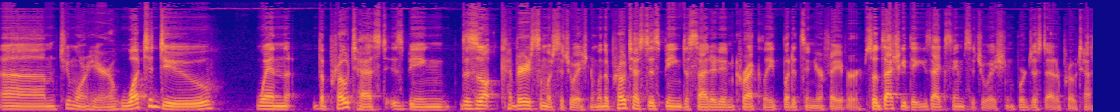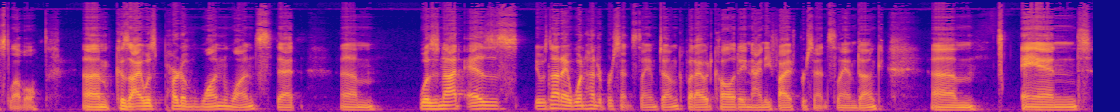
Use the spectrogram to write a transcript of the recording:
Um, two more here. What to do when the protest is being this is a very similar situation when the protest is being decided incorrectly but it's in your favor so it's actually the exact same situation we're just at a protest level because um, i was part of one once that um, was not as it was not a 100% slam dunk, but I would call it a 95% slam dunk. Um, and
